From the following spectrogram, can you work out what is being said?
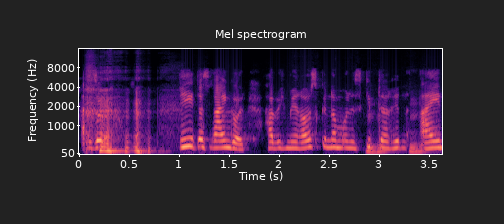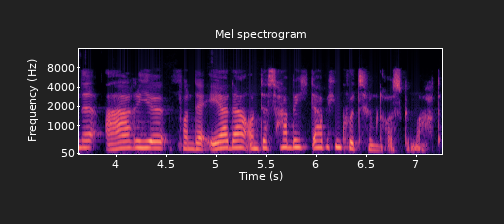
Also, nee, das Rheingold habe ich mir rausgenommen und es gibt mhm, darin mhm. eine Arie von der Erda und das habe ich, da habe ich einen Kurzfilm draus gemacht.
